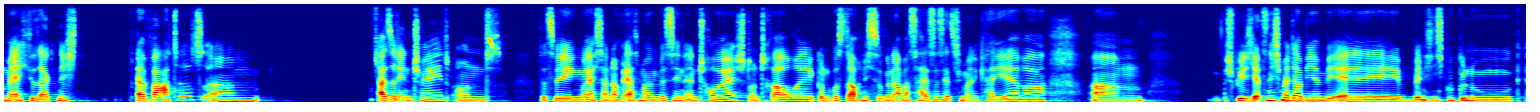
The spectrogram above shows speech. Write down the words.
ehrlich gesagt nicht erwartet, ähm, also den Trade und Deswegen war ich dann auch erstmal ein bisschen enttäuscht und traurig und wusste auch nicht so genau, was heißt das jetzt für meine Karriere. Ähm, spiele ich jetzt nicht mehr WNBA, bin ich nicht gut genug?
